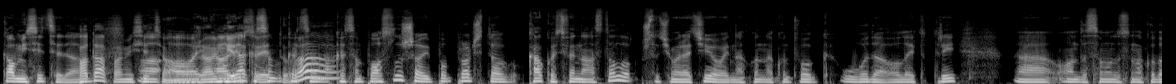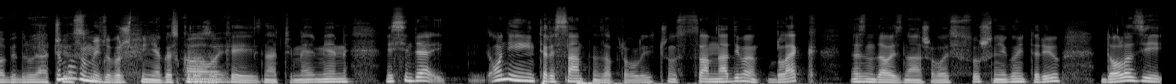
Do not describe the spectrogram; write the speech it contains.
kao misice, da. Pa da, pa mi A, sica, ono, ovaj, ali mir ja kad sam, svetu. kad, sam, kad sam poslušao i po, pročitao kako je sve nastalo, što ćemo reći ovaj, nakon, nakon tvog uvoda o Leto 3, a, onda sam onda sam onako dobio Ne drugačiju možemo mi sliku. završiti njega skroz, Ovaj. ok, znači, me, me, me, mislim da on je interesantan zapravo ličnost, sam Nadivan Black, ne znam da li znaš, ovo je slušao njegov intervju, dolazi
